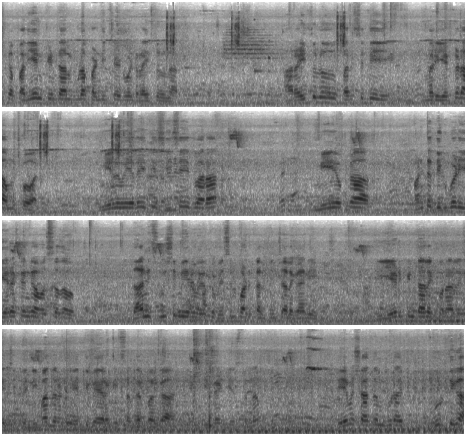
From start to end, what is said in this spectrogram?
ఇంకా పదిహేను క్వింటాలు కూడా పండించేటువంటి రైతులు ఉన్నారు. ఆ రైతులు పరిస్థితి మరి ఎక్కడ అమ్ముకోవాలి? మీరు ఏదైతే సీసీఐ ద్వారా మీ యొక్క పంట దిగుబడి ఏ రకంగా వస్తుందో దాన్ని చూసి మీరు యొక్క వెసులుబాటు కల్పించాలి కానీ ఈ ఏడు క్వింటాలే కొనాలని చెప్పే నిబంధనను ఎత్తివేయాలని సందర్భంగా మేము డిమాండ్ చేస్తున్నాం. తేమ శాతం కూడా పూర్తిగా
